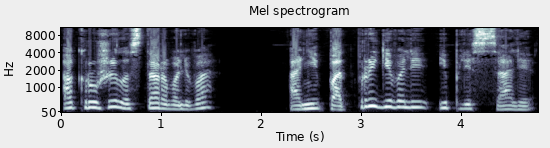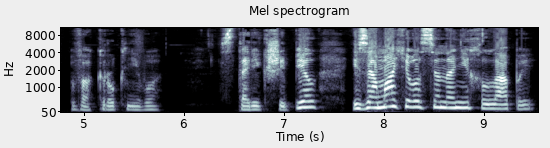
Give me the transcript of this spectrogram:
окружила старого льва. Они подпрыгивали и плясали вокруг него. Старик шипел и замахивался на них лапой,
